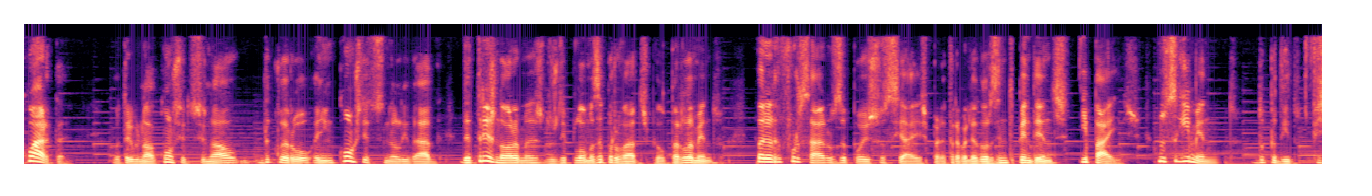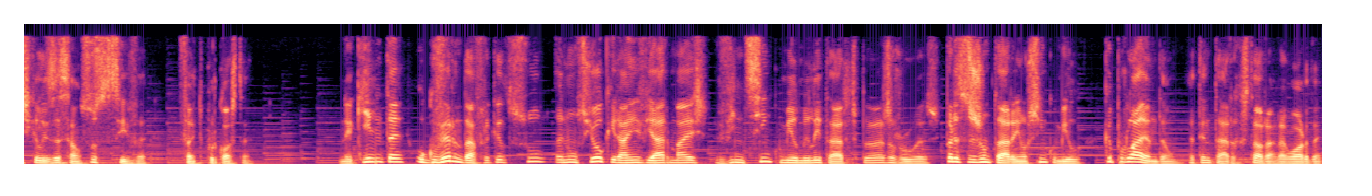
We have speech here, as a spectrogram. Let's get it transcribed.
Quarta, o Tribunal Constitucional declarou a inconstitucionalidade de três normas dos diplomas aprovados pelo Parlamento para reforçar os apoios sociais para trabalhadores independentes e pais, no seguimento do pedido de fiscalização sucessiva feito por Costa. Na quinta, o governo da África do Sul anunciou que irá enviar mais 25 mil militares para as ruas para se juntarem aos 5 mil que por lá andam a tentar restaurar a ordem.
